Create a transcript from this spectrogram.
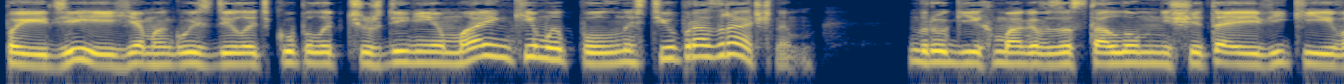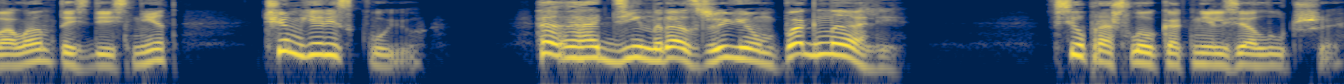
По идее, я могу сделать купол отчуждения маленьким и полностью прозрачным. Других магов за столом, не считая Вики и Валанта, здесь нет. Чем я рискую? Один раз живем, погнали! Все прошло как нельзя лучше.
